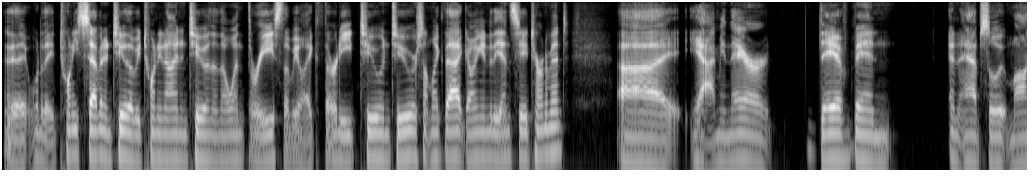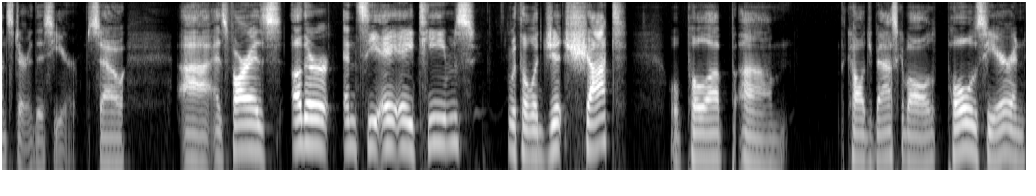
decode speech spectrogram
What are they? 27 and 2, they'll be 29 and 2 and then they'll win 3, so they'll be like 32 and 2 or something like that going into the NCAA tournament. Uh yeah, I mean they are they have been an absolute monster this year. So uh, as far as other NCAA teams with a legit shot, we'll pull up um, the college basketball polls here, and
